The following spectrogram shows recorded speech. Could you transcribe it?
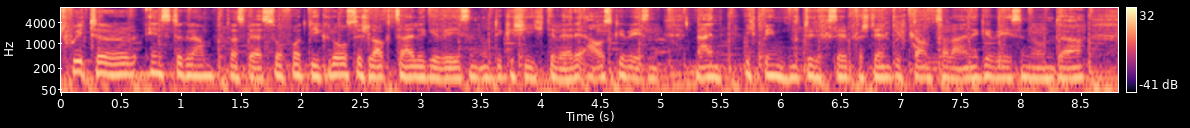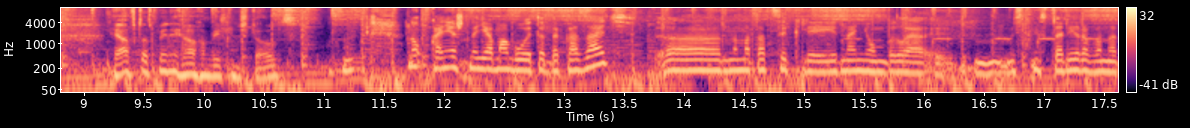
Twitter, Instagram, das wäre sofort die große Schlagzeile gewesen und die Geschichte wäre aus gewesen. Nein, ich bin natürlich selbstverständlich ganz alleine gewesen und äh, ja, auf das bin ich auch ein bisschen stolz. Ну, конечно, я могу это доказать. Э, На мотоцикле и на нем было э, инсталлировано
